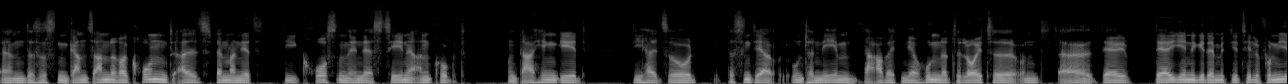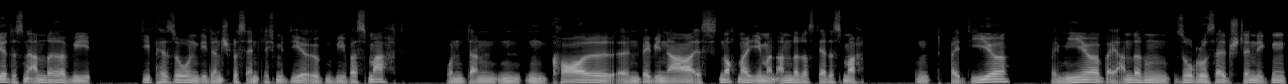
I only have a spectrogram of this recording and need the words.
Ähm, das ist ein ganz anderer Grund, als wenn man jetzt die Großen in der Szene anguckt und dahin geht, die halt so, das sind ja Unternehmen, da arbeiten ja hunderte Leute und äh, der, derjenige, der mit dir telefoniert, ist ein anderer wie die Person, die dann schlussendlich mit dir irgendwie was macht. Und dann ein, Call, ein Webinar ist nochmal jemand anderes, der das macht. Und bei dir, bei mir, bei anderen Solo-Selbstständigen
